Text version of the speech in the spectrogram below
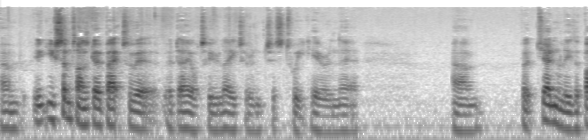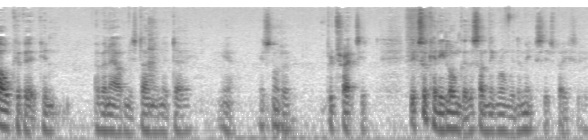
Um, you, you sometimes go back to it a day or two later and just tweak here and there. Um, but generally, the bulk of it can, of an album is done in a day. Yeah, it's not a protracted. If it took any longer, there's something wrong with the mixes, basically.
